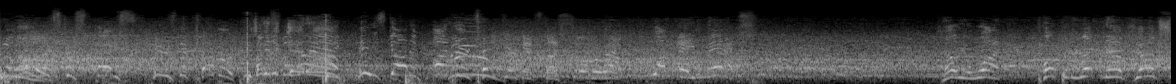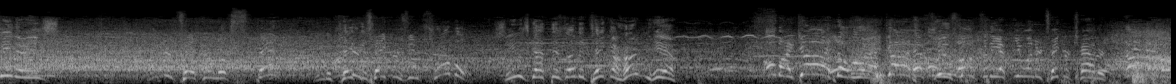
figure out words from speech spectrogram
And a monster spice. Here's the cover. He's gonna get leg. him. He's got him. Undertaker gets the shoulder out. What a match. Tell you what, pumping it up now. John Cena is. Undertaker looks spent. Undertaker's- Undertaker's in trouble. Cena's got this Undertaker hurting here. Oh my God! No oh my way. God! FU. FU goes for the FU Undertaker counter. Oh, a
